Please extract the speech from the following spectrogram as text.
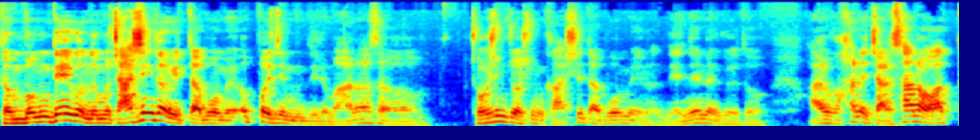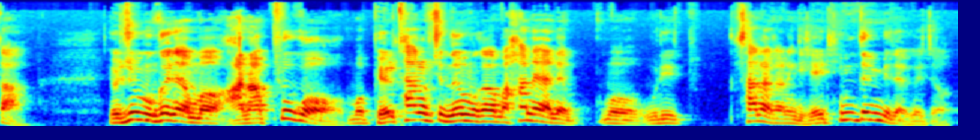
덤벙대고 너무 자신감 있다 보면 엎어진 분들이 많아서 조심조심 가시다 보면은 내년에 그래도 아이고 한 해 잘 살아왔다. 요즘은 그냥 뭐 안 아프고 뭐 별 탈 없이 넘어가면 한 해 한 해 뭐 우리 살아가는 게 제일 힘듭니다. 그죠?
